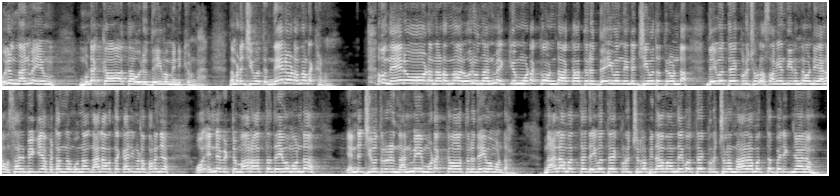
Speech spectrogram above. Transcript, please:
ഒരു നന്മയും മുടക്കാത്ത ഒരു ദൈവം എനിക്കുണ്ട്. നമ്മുടെ ജീവിതത്തിൽ നേരോടെ നടക്കണം. അപ്പോൾ നേരോടെ നടന്നാൽ ഒരു നന്മയ്ക്കും മുടക്കം ഉണ്ടാക്കാത്തൊരു ദൈവം നിന്റെ ജീവിതത്തിലുണ്ട്. ദൈവത്തെക്കുറിച്ചുള്ള സമയം തീരുന്നതുകൊണ്ട് ഞാൻ അവസാനിപ്പിക്കുക. പെട്ടെന്ന് മൂന്നാ നാലാമത്തെ കാര്യം കൂടെ പറഞ്ഞ് എന്നെ വിട്ട് മാറാത്ത ദൈവമുണ്ട്. എന്റെ ജീവിതത്തിൽ ഒരു നന്മയും മുടക്കാത്തൊരു ദൈവമുണ്ട്. നാലാമത്തെ ദൈവത്തെക്കുറിച്ചുള്ള പിതാവാം ദൈവത്തെക്കുറിച്ചുള്ള നാലാമത്തെ പരിജ്ഞാനം.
